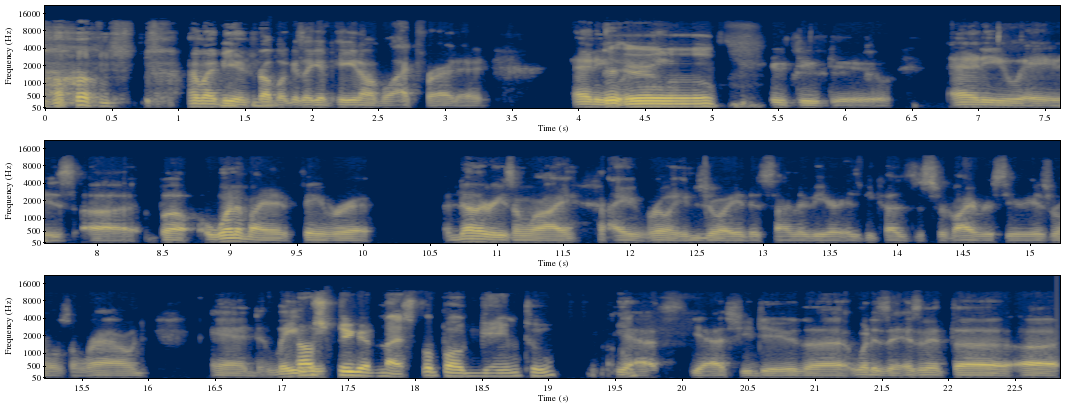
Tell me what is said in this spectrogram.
Um, I might be in trouble because I get paid on Black Friday. Anyway, do do do. Anyways, uh, but one of my favorite, another reason why I really enjoy this time of year is because the Survivor Series rolls around, and lately, Also, you get a nice football game too. Yes, yes, you do. The what is it? Isn't it the uh,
